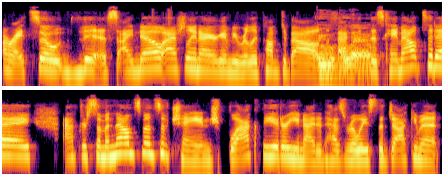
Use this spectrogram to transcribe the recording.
All right. So this, I know Ashley and I are going to be really pumped about Ooh, the fact hello. that this came out today. After some announcements of change, Black Theater United has released the document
